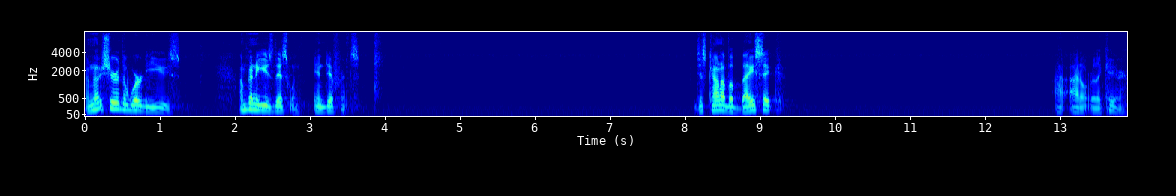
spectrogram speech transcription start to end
I'm not sure the word to use. I'm going to use this one indifference. Just kind of a basic, I, I don't really care.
